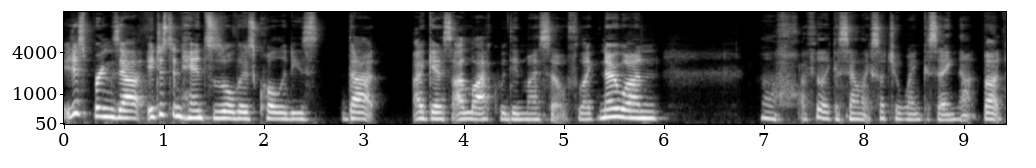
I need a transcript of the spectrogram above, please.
it just brings out, it just enhances all those qualities that I guess I like within myself. Like no one oh, I feel like I sound like such a wanker saying that, but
